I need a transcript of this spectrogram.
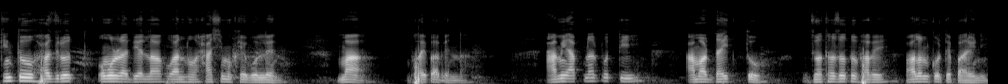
কিন্তু হজরত ওমর রাদিয়াল্লাহ আনহু হাসি মুখে বললেন, মা, ভয় পাবেন না। আমি আপনার প্রতি আমার দায়িত্ব যথাযথভাবে পালন করতে পারিনি।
